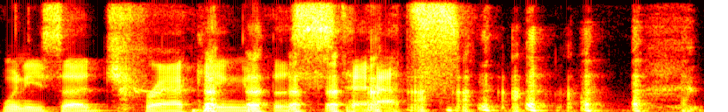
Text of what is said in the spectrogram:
when he said tracking the stats.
